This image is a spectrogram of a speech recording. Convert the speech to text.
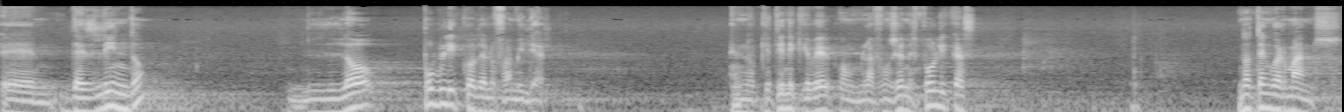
eh, deslindo lo público de lo familiar en lo que tiene que ver con las funciones públicas, no tengo hermanos.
